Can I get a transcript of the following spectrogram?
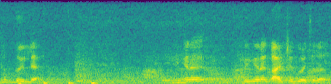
ശബ്ദമില്ല. ഇങ്ങനെ ഇതിങ്ങനെ കാഴ്ചക്ക് വെച്ചതാണ്.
